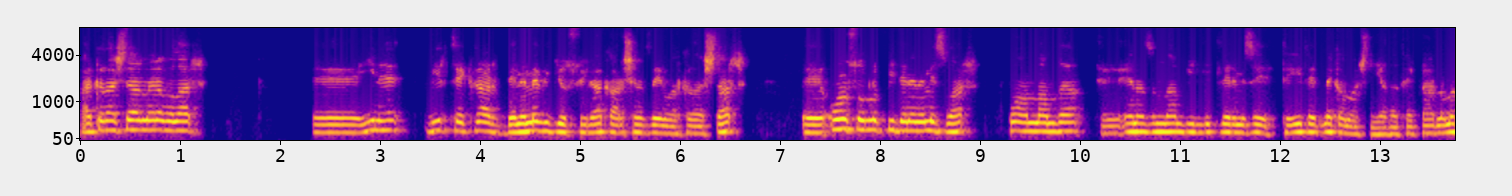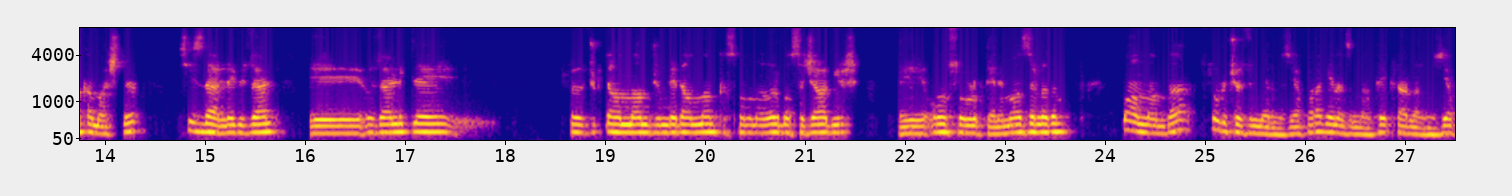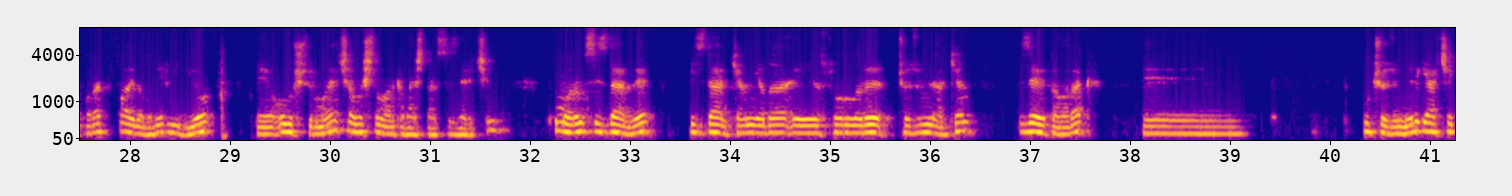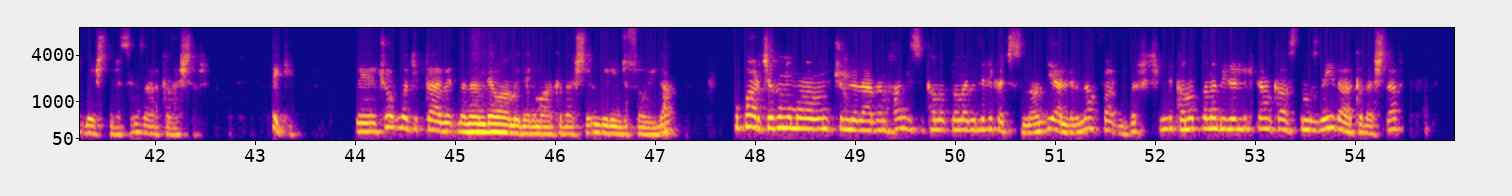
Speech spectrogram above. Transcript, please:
Arkadaşlar merhabalar. Ee, yine bir tekrar deneme videosuyla karşınızdayım arkadaşlar. Ee, 10 soruluk bir denememiz var. Bu anlamda e, en azından bildiklerimizi teyit etmek amaçlı ya da tekrarlamak amaçlı sizlerle güzel e, özellikle sözcükte anlam, cümlede anlam kısmının ağır basacağı bir e, 10 soruluk deneme hazırladım. Bu anlamda soru çözümlerimizi yaparak en azından tekrarlarımızı yaparak faydalı bir video e, oluşturmaya çalıştım arkadaşlar sizler için. Umarım sizler de izlerken ya da e, soruları çözümlerken zevk alarak e, bu çözümleri gerçekleştirirsiniz arkadaşlar. Peki. E, çok vakit kaybetmeden devam edelim arkadaşlarım birinci soruyla. Bu parçada numaralanmış cümlelerden hangisi kanıtlanabilirlik açısından diğerlerinden farklıdır? Şimdi kanıtlanabilirlikten kastımız neydi arkadaşlar?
